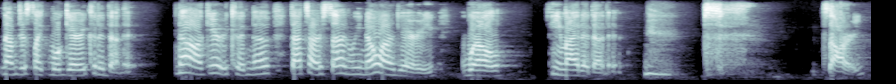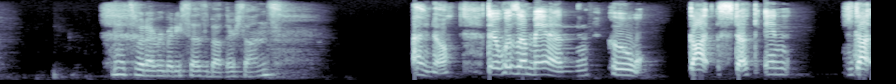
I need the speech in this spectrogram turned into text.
And I'm just like, well, Gary could have done it. No, Gary couldn't have. That's our son. We know our Gary. Well, he might have done it. Sorry. That's what everybody says about their sons. I know. There was a man who got stuck in. He got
